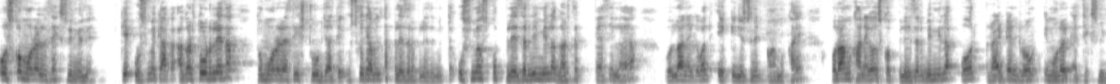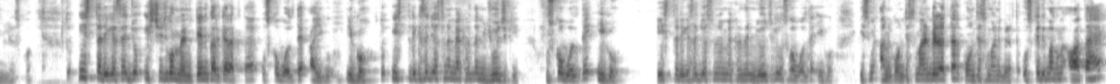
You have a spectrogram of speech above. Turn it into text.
और उसको मोरल एथिक्स भी मिले कि उसमें क्या अगर तोड़ लेता तो मोरल एथिक्स टूट जाते। उसको क्या मिलता? प्लेजर प्लेजर मिलता। उसमें उसको प्लेजर भी मिला, घर से पैसे लाया और लाने के बाद एक के जी उसने आम खाए। आम खाने का उसको प्लेजर भी मिला और right and wrong immoral ethics भी मिले उसको। तो इस तरीके से जो इस चीज़ को मेंटेन करके रखता है, उसको बोलते हैं ईगो तो इस तरीके से जो उसने मैकेनिज्म यूज़ की, उसको बोलते हैं ईगो इस तरीके से जो उसने मैकेनिज्म यूज़ की, उसको बोलते हैं ईगो इसमें अनकॉन्शियस माइंड भी रहता है कॉन्शियस माइंड भी रहता है। उसके दिमाग में आता है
